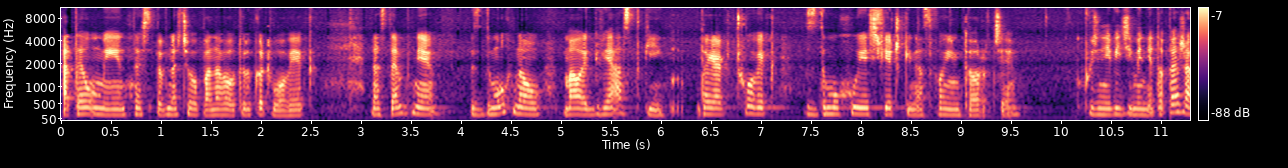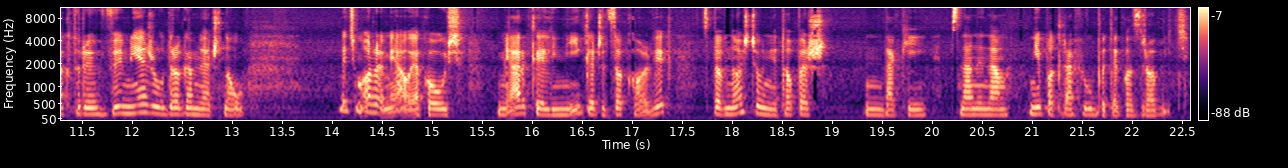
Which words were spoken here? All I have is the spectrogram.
a tę umiejętność z pewnością opanował tylko człowiek. Następnie zdmuchnął małe gwiazdki, tak jak człowiek zdmuchuje świeczki na swoim torcie. Później widzimy nietoperza, który wymierzył drogę mleczną. Być może miał jakąś miarkę, linijkę czy cokolwiek. Z pewnością nietoperz taki znany nam nie potrafiłby tego zrobić.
